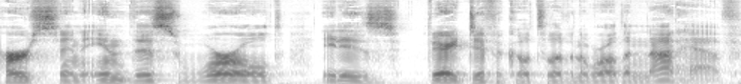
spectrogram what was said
person in this world, it is very difficult to live in the world and not have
